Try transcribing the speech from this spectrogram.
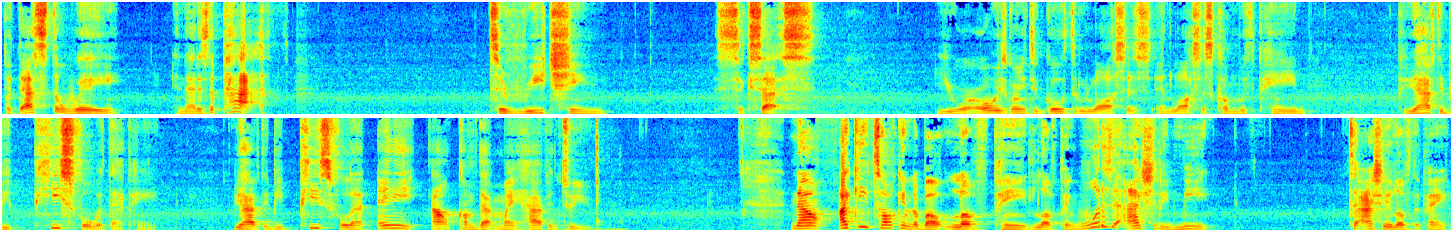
But that's the way and that is the path to reaching success. You are always going to go through losses, and losses come with pain. But you have to be peaceful with that pain. You have to be peaceful at any outcome that might happen to you. Now, I keep talking about love pain, love pain. What does it actually mean to actually love the pain?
